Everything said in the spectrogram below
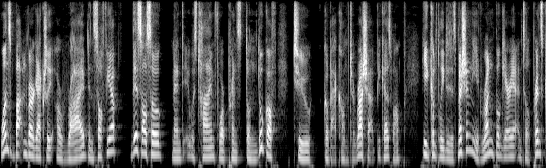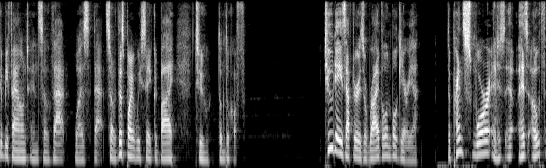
once Battenberg actually arrived in Sofia, this also meant it was time for Prince Dondukov to go back home to Russia because, well, he'd completed his mission. He had run Bulgaria until Prince could be found, and so that was that. So at this point, we say goodbye to Dondukov. Two days after his arrival in Bulgaria, the prince swore his, his oath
